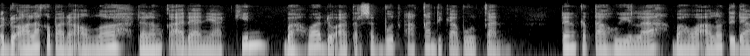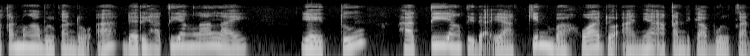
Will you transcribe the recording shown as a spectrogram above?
Berdoalah kepada Allah dalam keadaan yakin bahwa doa tersebut akan dikabulkan dan ketahuilah bahwa Allah tidak akan mengabulkan doa dari hati yang lalai, yaitu hati yang tidak yakin bahwa doanya akan dikabulkan.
